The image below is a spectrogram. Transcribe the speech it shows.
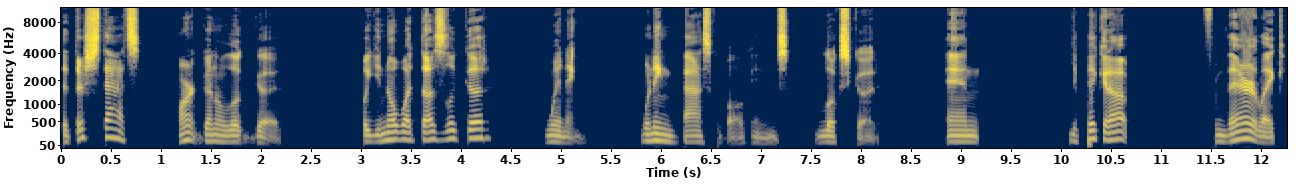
That their stats aren't going to look good but you know what does look good? Winning. Winning basketball games looks good. And you pick it up from there, like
